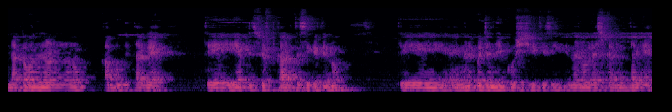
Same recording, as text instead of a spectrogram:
ਨਾਕਾਬੰਦੀ ਨਾਲ ਉਹਨਾਂ ਨੂੰ ਕਾਬੂ ਕੀਤਾ ਗਿਆ ਤੇ ਇਹ ਆਪਣੀ ਸਵਿਫਟ ਕਾਰ ਤੇ ਸੀਗੇ ਤਿੰਨੋਂ ਤੇ ਇਹਨਾਂ ਨੇ ਭੱਜਣ ਦੀ ਕੋਸ਼ਿਸ਼ ਕੀਤੀ ਸੀ ਇਹਨਾਂ ਨੂੰ ਅਰੈਸਟ ਕਰ ਲਿੱਤਾ ਗਿਆ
